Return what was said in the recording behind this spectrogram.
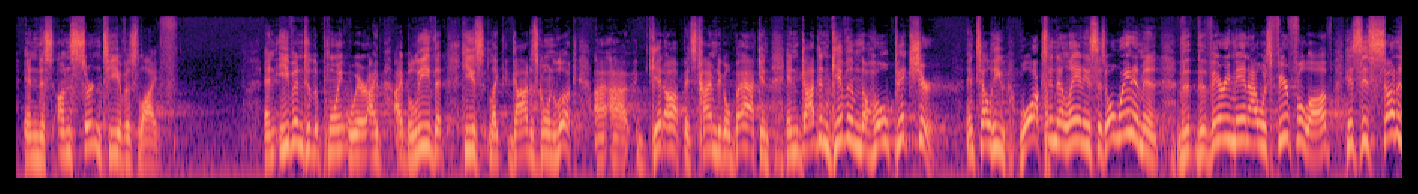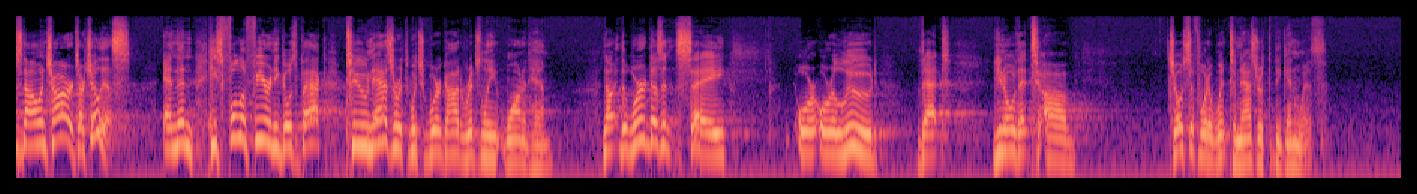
in this uncertainty of his life. And even to the point where I, I believe that he's like, God is going, look, uh, uh, get up, it's time to go back. And, and God didn't give him the whole picture until he walks into that land and he says, Oh, wait a minute. The, the very man I was fearful of, his, his son is now in charge, Archelaus. And then he's full of fear and he goes back to Nazareth, which where God originally wanted him. Now, the word doesn't say or, or allude that, you know, that uh, Joseph would have went to Nazareth to begin with.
